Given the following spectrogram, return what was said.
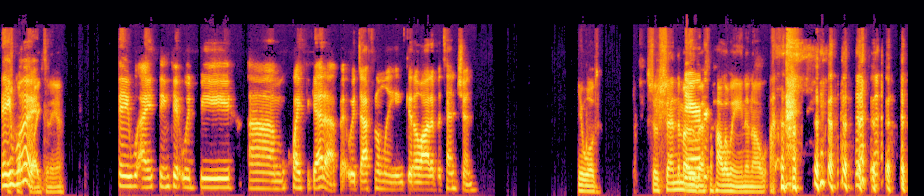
They would. They, I think it would be um, quite the get up. It would definitely get a lot of attention. It would. So send them there... over for Halloween, and I'll.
